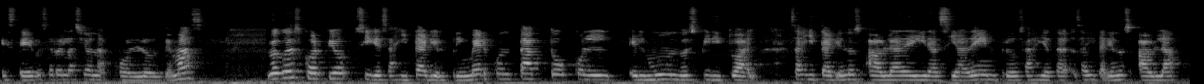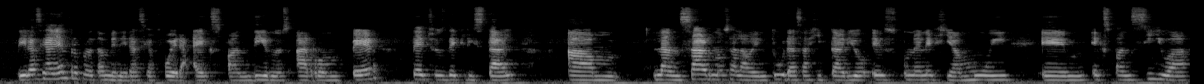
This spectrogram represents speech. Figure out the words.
este héroe se relaciona con los demás. Luego de Escorpio sigue Sagitario, el primer contacto con el mundo espiritual. Sagitario nos habla de ir hacia adentro, Sagitario nos habla de ir hacia adentro, pero también ir hacia afuera, a expandirnos, a romper techos de cristal, a lanzarnos a la aventura. Sagitario es una energía muy em, expansiva,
